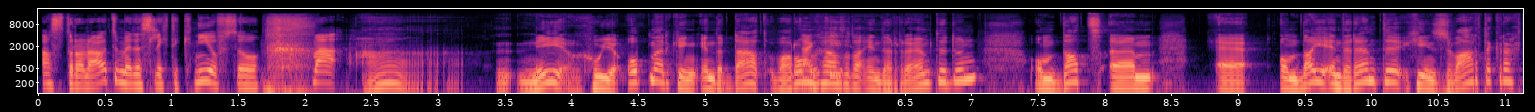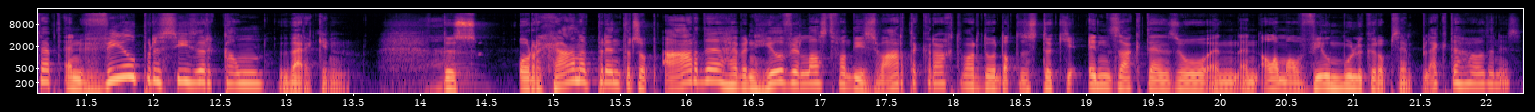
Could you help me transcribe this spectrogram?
astronauten met een slechte knie of zo. Maar Ah, nee, goede opmerking. Inderdaad, waarom Dank gaan u. ze dat in de ruimte doen? Omdat ehm, eh, omdat je in de ruimte geen zwaartekracht hebt en veel preciezer kan werken. Dus organenprinters op aarde hebben heel veel last van die zwaartekracht, waardoor dat een stukje inzakt en zo en, en allemaal veel moeilijker op zijn plek te houden is.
